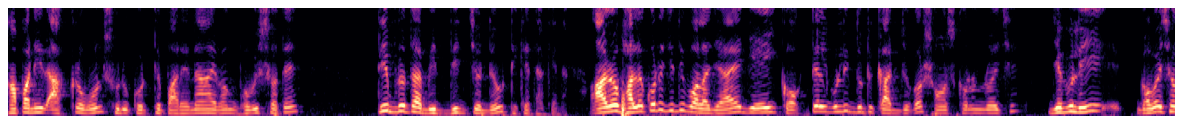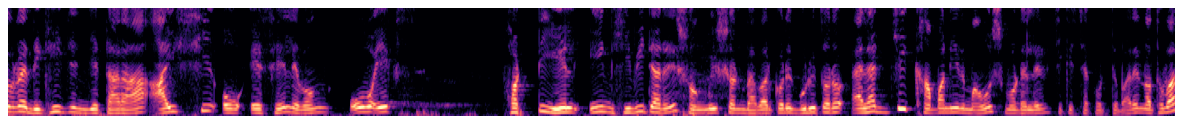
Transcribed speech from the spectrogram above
হাঁপানির আক্রমণ শুরু করতে পারে না এবং ভবিষ্যতে তীব্রতা বৃদ্ধির জন্যও টিকে থাকে না। আরও ভালো করে যদি বলা যায় যে এই ককটেলগুলির দুটি কার্যকর সংস্করণ রয়েছে, যেগুলি গবেষকরা দেখিয়েছেন যে তারা আইসিওএসএল এবং ওএক্স ফর্টি এল ইনহিবিটারের সংমিশ্রণ ব্যবহার করে গুরুতর অ্যালার্জিক হাঁপানির মাউস মডেলের চিকিৎসা করতে পারেন অথবা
